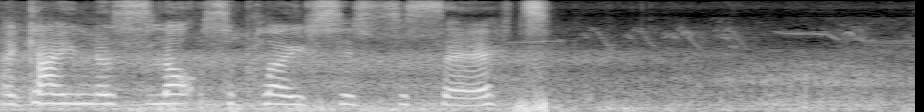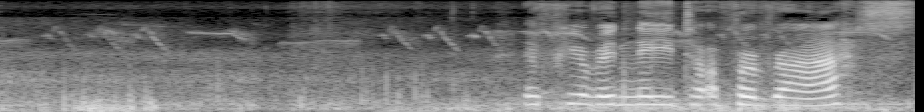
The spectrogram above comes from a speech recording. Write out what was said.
Again, there's lots of places to sit. If you're in need of a rest.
